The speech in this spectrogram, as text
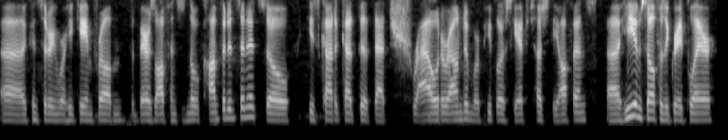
uh, considering where he came from. The Bears' offense has no confidence in it, so he's got, got the, that shroud around him where people are scared to touch the offense. Uh, he himself is a great player.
